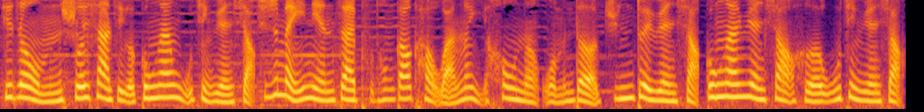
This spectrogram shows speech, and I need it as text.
接着我们说一下这个公安武警院校。其实每一年在普通高考完了以后呢，我们的军队院校、公安院校和武警院校，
